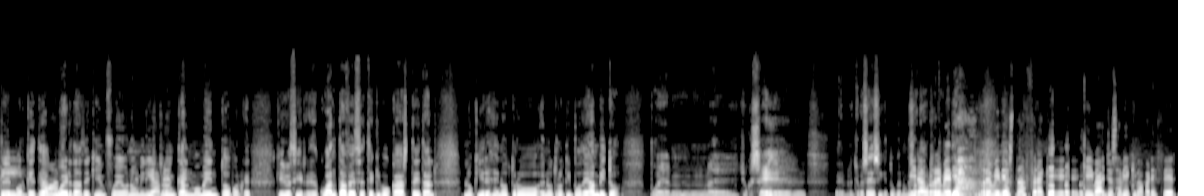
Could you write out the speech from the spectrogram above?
fuente? ti, ¿Por qué te no? acuerdas de quién fue o no ministro en tal momento? ¿Por qué? Quiero decir, eh, ¿cuántas veces te equivocaste y tal? ¿Lo quieres en otro, en otro tipo de ámbito? Pues, mm, eh, yo qué sé, eh, eh, yo qué sé, sigue tú, que no me sale Mira, ahora. Remedio, Remedio esta que, que iba, yo sabía que iba a aparecer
